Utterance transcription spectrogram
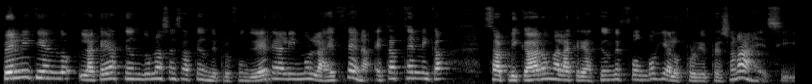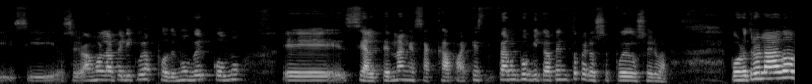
permitiendo la creación de una sensación de profundidad y realismo en las escenas. Estas técnicas se aplicaron a la creación de fondos y a los propios personajes. Si, si observamos la película podemos ver cómo eh, se alternan esas capas. Hay que estar un poquito atento, pero se puede observar. Por otro lado,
